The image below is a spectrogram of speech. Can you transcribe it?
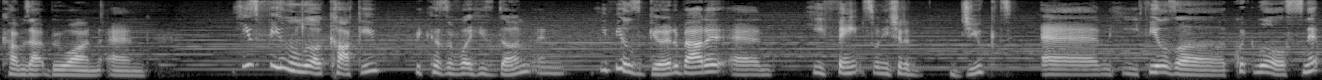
comes at Buon and he's feeling a little cocky because of what he's done, and he feels good about it. And he feints when he should have juked, and he feels a quick little snip,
